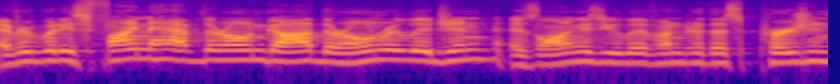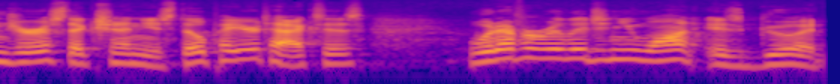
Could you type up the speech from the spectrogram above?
Everybody's fine to have their own God, their own religion, as long as you live under this Persian jurisdiction and you still pay your taxes whatever religion you want is good.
